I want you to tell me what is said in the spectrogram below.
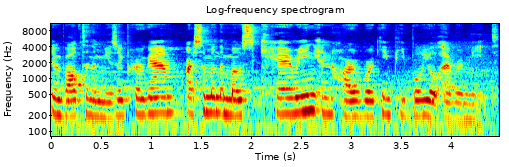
involved in the music program are some of the most caring and hardworking people you'll ever meet.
